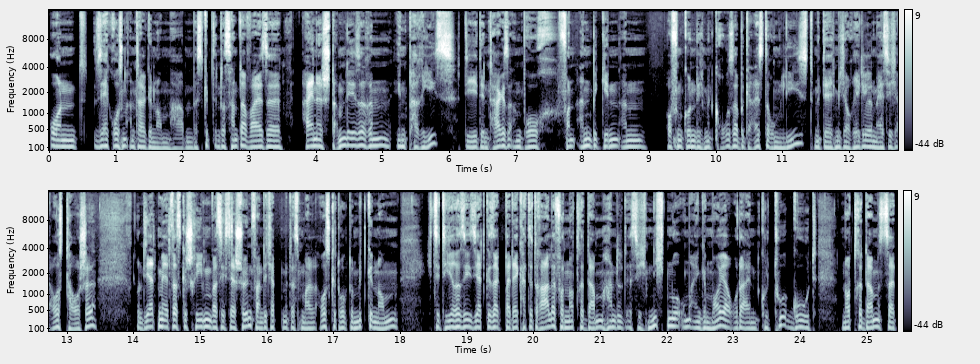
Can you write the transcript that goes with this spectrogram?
und sehr großen Anteil genommen haben. Es gibt interessanterweise eine Stammleserin in Paris, die den Tagesanbruch von Anbeginn an offenkundig mit großer Begeisterung liest, mit der ich mich auch regelmäßig austausche. Und die hat mir etwas geschrieben, was ich sehr schön fand. Ich habe mir das mal ausgedruckt und mitgenommen. Ich zitiere sie. Sie hat gesagt, bei der Kathedrale von Notre Dame handelt es sich nicht nur um ein Gemäuer oder ein Kulturgut. Notre Dame ist seit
